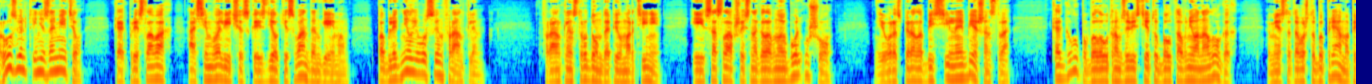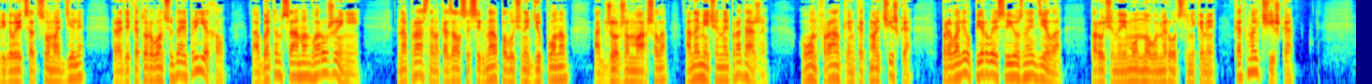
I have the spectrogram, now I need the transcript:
Рузвельт и не заметил, как при словах о символической сделке с Ванденгеймом побледнел его сын Франклин. Франклин с трудом допил мартини и, сославшись на головную боль, ушел. Его распирало бессильное бешенство. Как глупо было утром завести эту болтовню о налогах, вместо того, чтобы прямо переговорить с отцом о деле, ради которого он сюда и приехал, об этом самом вооружении. Напрасным оказался сигнал, полученный Дюпоном от Джорджа Маршалла о намеченной продаже. Он, Франклин, как мальчишка, провалил первое серьезное дело, порученное ему новыми родственниками, как мальчишка.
